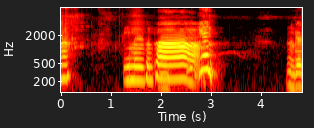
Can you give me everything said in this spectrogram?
มฝีมือคุณพ่อกินอืมเดี๋ยว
